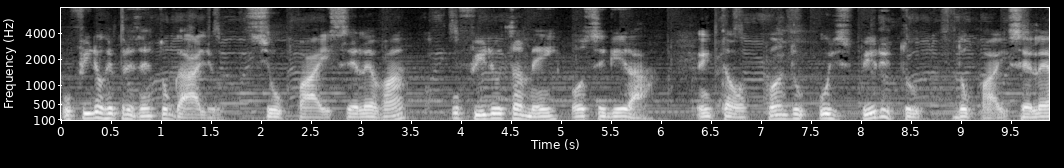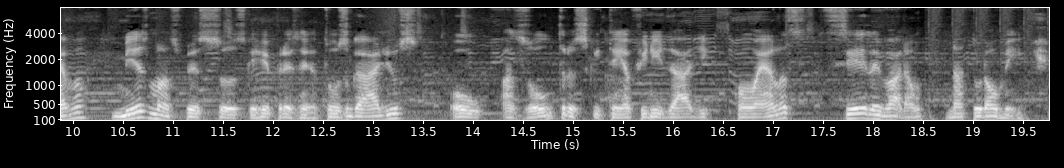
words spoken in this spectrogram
o filho representa o galho. Se o pai se elevar, o filho também o seguirá. Então, quando o espírito do pai se eleva, mesmo as pessoas que representam os galhos ou as outras que têm afinidade com elas se elevarão naturalmente.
